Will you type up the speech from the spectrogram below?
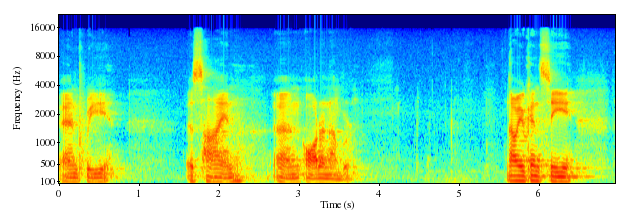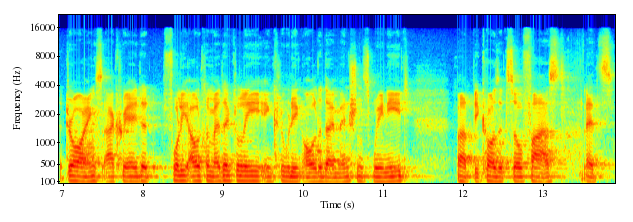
and we assign an order number. Now you can see the drawings are created fully automatically, including all the dimensions we need. But because it's so fast, let's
